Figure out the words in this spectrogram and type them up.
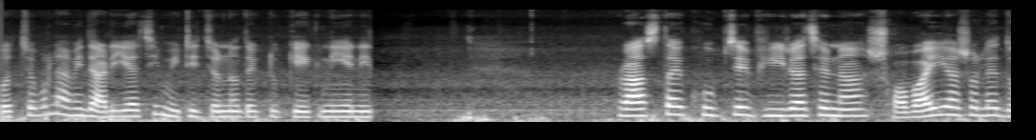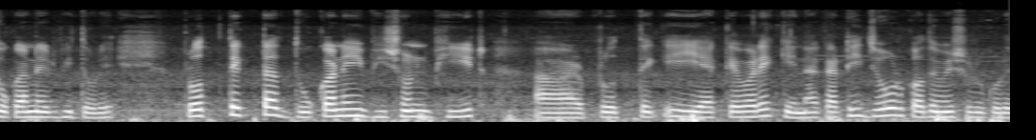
করছে বলে আমি দাঁড়িয়ে আছি, মিঠির জন্য তো একটু কেক নিয়ে নি রাস্তায় খুব যে ভিড় আছে না, সবাই আসলে দোকানের ভিতরে। প্রত্যেকটা দোকানেই ভীষণ ভিড়, আর প্রত্যেকেই একেবারে কেনাকাটি জোর কদমে শুরু করে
